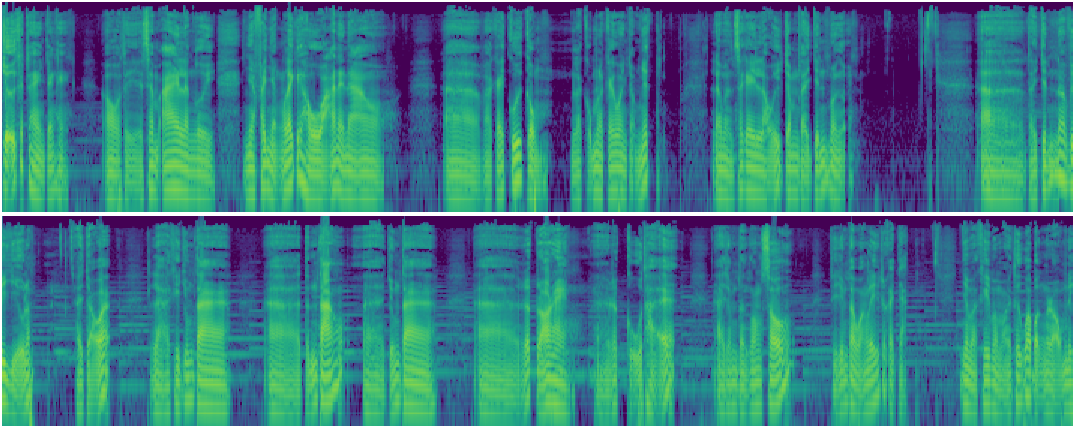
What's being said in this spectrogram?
chửi khách hàng chẳng hạn. Ồ thì xem ai là người nhà phải nhận lấy cái hậu quả này nào. À, và cái cuối cùng là cũng là cái quan trọng nhất là mình sẽ gây lỗi trong tài chính mọi người. À, tài chính nó vi diệu lắm. Ở chỗ á là khi chúng ta à, tỉnh táo à, chúng ta à, rất rõ ràng à, rất cụ thể à, trong từng con số thì chúng ta quản lý rất là chặt. Nhưng mà khi mà mọi thứ quá bận rộn đi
